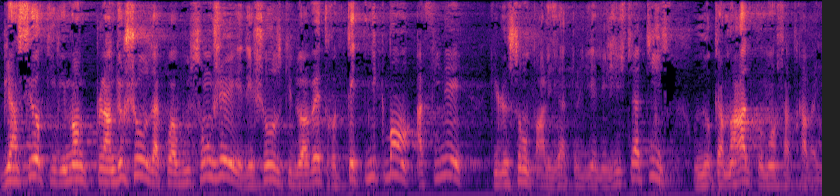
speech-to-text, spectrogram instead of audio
Bien sûr qu'il y manque plein de choses à quoi vous songez, et des choses qui doivent être techniquement affinées, qui le sont par les ateliers législatifs, où nos camarades commencent à travailler.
